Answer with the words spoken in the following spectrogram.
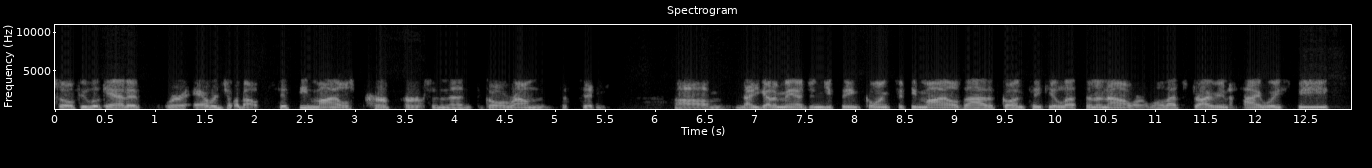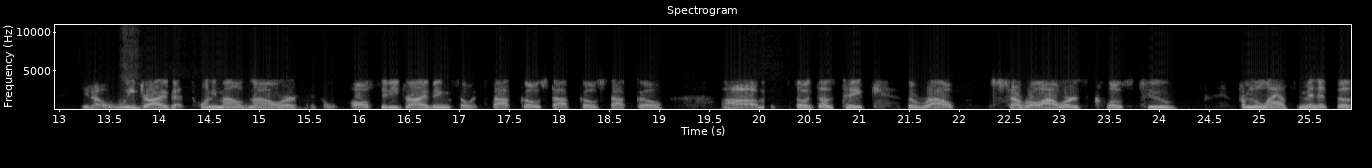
So if you look at it, we're averaging about 50 miles per person then to go around the city. Um, now you got to imagine you think going 50 miles, ah, that's going to take you less than an hour. Well, that's driving at highway speed. You know, we drive at 20 miles an hour. It's all city driving, so it's stop, go, stop, go, stop, go. Um, so it does take the route several hours, close to from the last minute the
